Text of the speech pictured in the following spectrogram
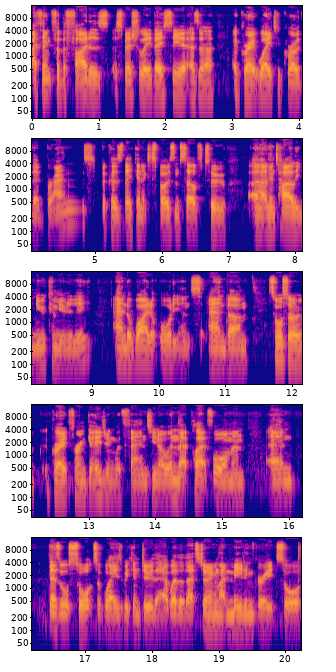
I think for the fighters, especially, they see it as a, a great way to grow their brands because they can expose themselves to uh, an entirely new community and a wider audience. And um, it's also great for engaging with fans, you know, in that platform. And and there's all sorts of ways we can do that, whether that's doing like meet and greets or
